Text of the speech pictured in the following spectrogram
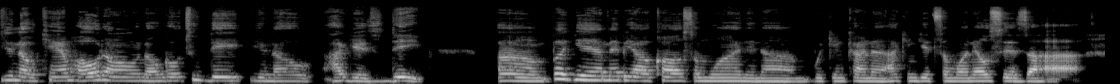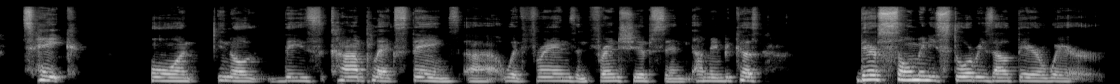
you know, Cam, hold on, don't go too deep. You know, I get deep. Um, but yeah, maybe I'll call someone and um, we can kind of I can get someone else's uh, take on you know these complex things uh, with friends and friendships and I mean because there's so many stories out there where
